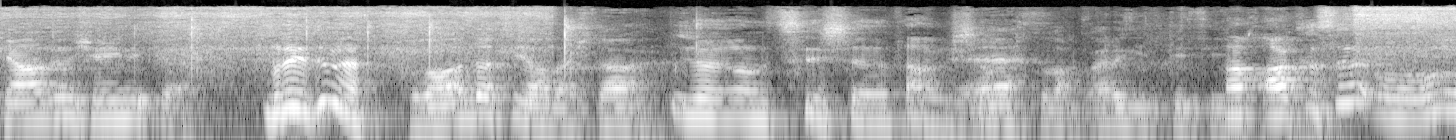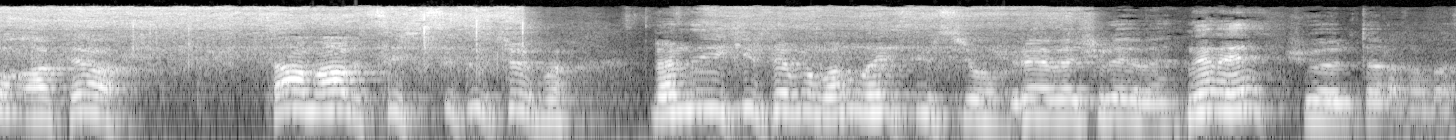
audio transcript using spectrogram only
kağıdın şeyini kır. Burayı değil mi? Kulağı da siyahlaştı ha. Yok onu işte tamam işte. Eh kulakları gitti. Tamam arkası ooo arkaya bak. Tamam abi sıç sıkıntı yok bak. Ben de iyi kimse yapamam. Vallahi simsi oldu. Şuraya ben şuraya ben. Nereye? Şu ön tarafa bak.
